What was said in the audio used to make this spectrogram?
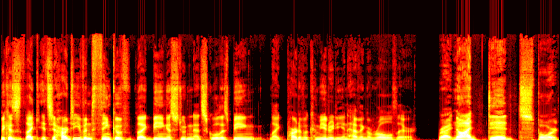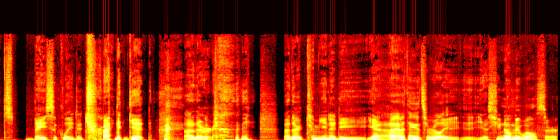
because like it's hard to even think of like being a student at school as being like part of a community and having a role there. Right. No, I did sports basically to try to get other other community. Yeah, I, I, think it's a really yes. You know me well, sir.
